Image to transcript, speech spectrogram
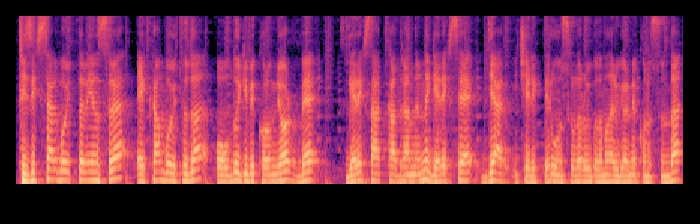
Fiziksel boyutların yanı sıra ekran boyutu da olduğu gibi korunuyor ve gerek saat kadranlarını gerekse diğer içerikleri, unsurları, uygulamaları görme konusunda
